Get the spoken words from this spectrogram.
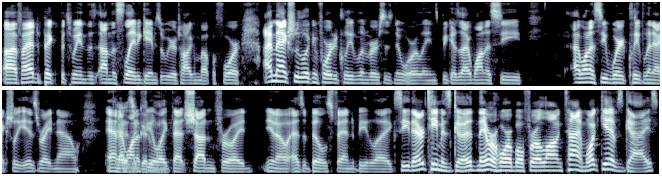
Uh, if I had to pick between the on the slate of games that we were talking about before, I'm actually looking forward to Cleveland versus New Orleans because I want to see I want to see where Cleveland actually is right now, and That I want to feel one. like that Schadenfreude, you know, as a Bills fan, to be like, see, their team is good. And they were horrible for a long time. What gives, guys?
